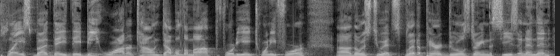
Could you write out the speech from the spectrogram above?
place, but they, they beat Watertown, doubled them up 48 24. Uh, those two had split a pair of duels during the season. And then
